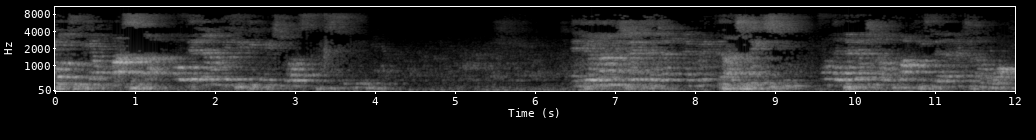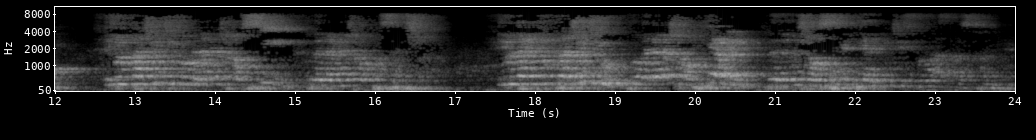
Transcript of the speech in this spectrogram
able to be a master of the language in which God speaks to you. And your language, ladies and gentlemen, will translate you from the dimension of walking to the dimension of walking. It will translate you from the dimension of seeing to the dimension of perception. It will translate you from the dimension of hearing to the dimension of second hearing, which is known as understanding.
